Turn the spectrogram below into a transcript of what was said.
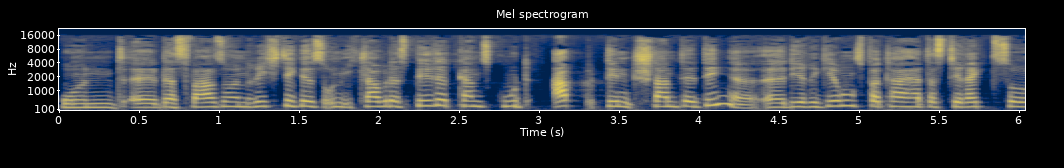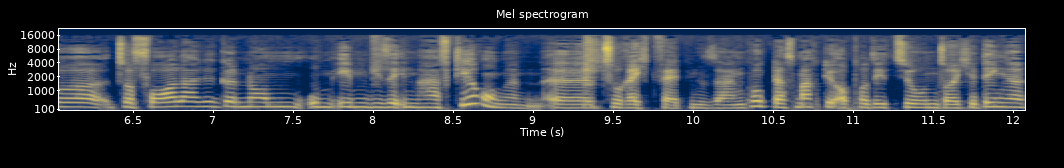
Und äh, das war so ein richtiges, und ich glaube, das bildet ganz gut ab den Stand der Dinge. Äh, die Regierungspartei hat das direkt zur, zur Vorlage genommen, um eben diese Inhaftierungen äh, zu rechtfertigen. Sagen, guck, das macht die Opposition, solche Dinge.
